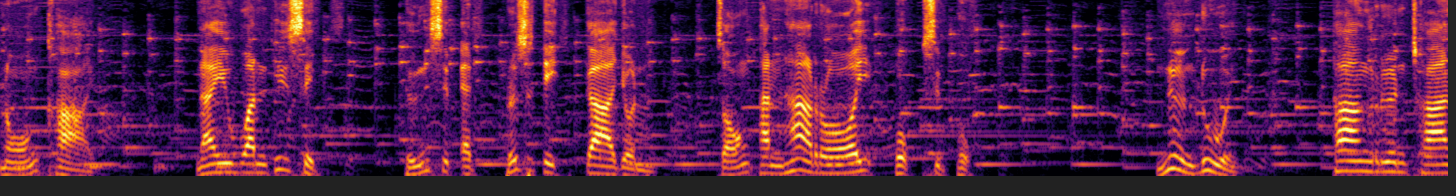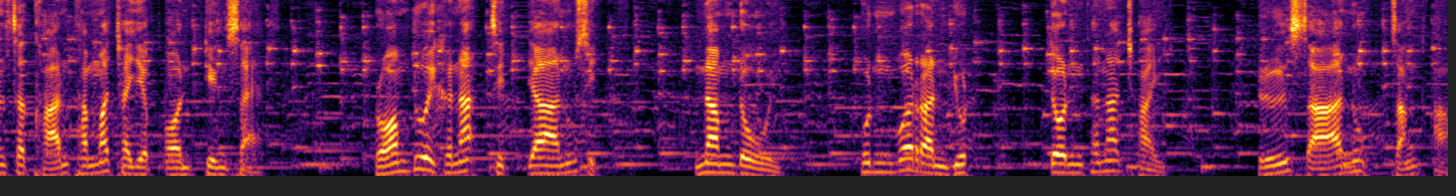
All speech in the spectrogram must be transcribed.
หนองคาย ในวันที่ 10 ถึง 11 พฤศจิกายน 2566 เนื่องด้วย ทางเรือนชาญสถานธรรมชัยพรเกียงแสนพร้อมด้วยคณะสิทธานุสิทธิ์นำโดย คุณวรัญยุทธจนธนชัย หรือสานุสังขา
